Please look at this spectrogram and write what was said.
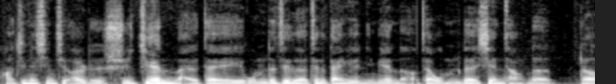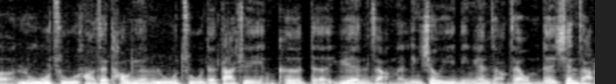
好，今天星期二的时间，来在我们的这个这个单元里面呢，在我们的现场的。呃，卢竹哈，在桃园卢竹的大学眼科的院长呢，林秀仪林院长在我们的现场。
